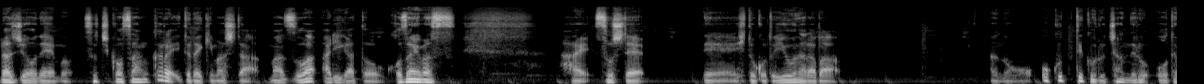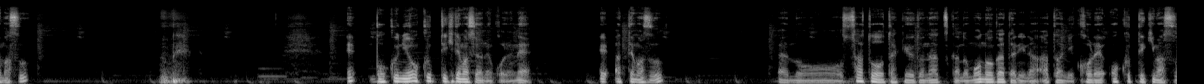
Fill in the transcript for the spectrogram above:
ラジオネーム、すちこさんからいただきました。まずはありがとうございます。はい。そして、えー、一言言うならば、あの、送ってくるチャンネル合うてます？え、僕に送ってきてますよね、これね。え、合ってます？あの、佐藤健と夏香の物語の後にこれ送ってきます？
